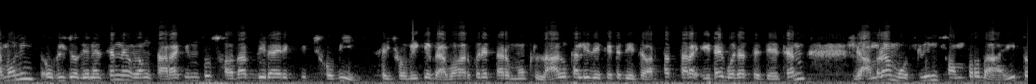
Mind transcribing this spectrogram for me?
এমনই অভিযোগ এনেছেন এবং তারা কিন্তু শতাব্দী রায়ের একটি ছবি, সেই ছবিকে ব্যবহার করে তার মুখ লাল কালি দিয়ে কেটে দিয়েছে। অর্থাৎ তারা এটাই বোঝাতে চেয়েছেন যে আমরা মুসলিম সম্প্রদায়, তো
